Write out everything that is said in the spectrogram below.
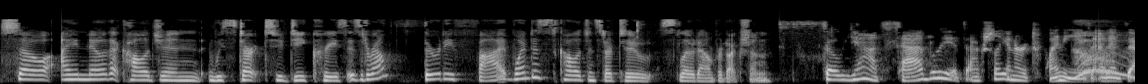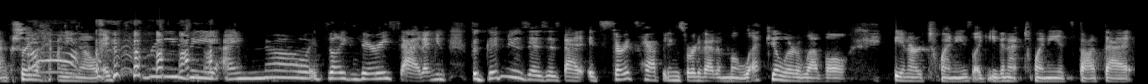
So I know that collagen we start to decrease. Is it around 35? When does collagen start to slow down production? So yeah, sadly, it's actually in our twenties and it's actually, like, I know, it's crazy. I know. It's like very sad. I mean, the good news is, is that it starts happening sort of at a molecular level in our twenties. Like even at 20, it's thought that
